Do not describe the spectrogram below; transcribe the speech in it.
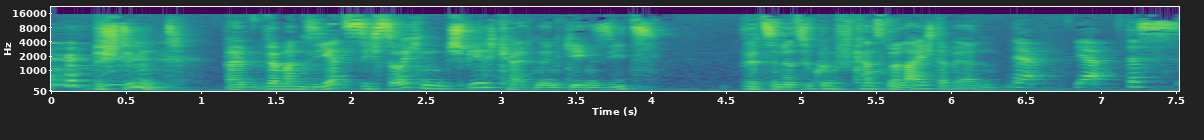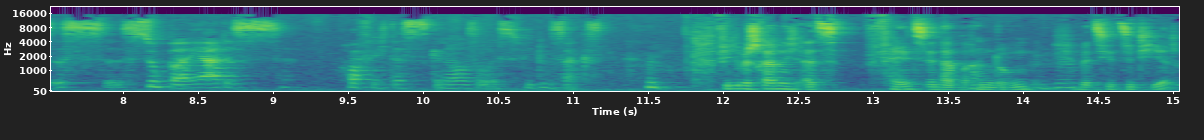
Bestimmt. Weil wenn man jetzt sich solchen Schwierigkeiten entgegensieht, wird es in der Zukunft, kann es nur leichter werden. Ja, ja, das ist super. Ja, das hoffe ich, dass es genau so ist, wie du sagst. Viele beschreiben dich als Fels in der Brandung. Mhm. Ich habe jetzt hier zitiert.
